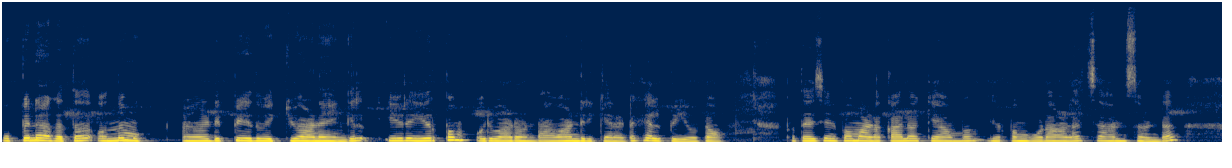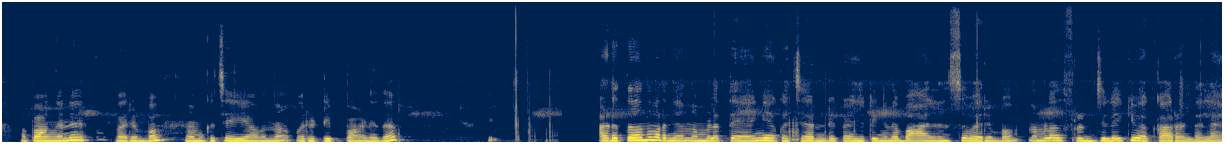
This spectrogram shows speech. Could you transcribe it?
ഉപ്പിനകത്ത് ഒന്ന് ഡിപ്പ് ചെയ്ത് വെക്കുകയാണെങ്കിൽ ഈ ഒരു ഈർപ്പം ഒരുപാട് ഉണ്ടാവാണ്ടിരിക്കാനായിട്ട് ഹെൽപ്പ് ചെയ്യും കേട്ടോ പ്രത്യേകിച്ച് ഇപ്പോൾ മഴക്കാലമൊക്കെ ആകുമ്പം ഈർപ്പം കൂടാനുള്ള ചാൻസ് ഉണ്ട്. അപ്പോൾ അങ്ങനെ വരുമ്പം നമുക്ക് ചെയ്യാവുന്ന ഒരു ടിപ്പാണിത് അടുത്തതെന്ന് പറഞ്ഞാൽ നമ്മൾ തേങ്ങയൊക്കെ ചിരണ്ടി കഴിഞ്ഞിട്ട് ഇങ്ങനെ ബാലൻസ് വരുമ്പം നമ്മൾ ഫ്രിഡ്ജിലേക്ക് വെക്കാറുണ്ടല്ലേ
